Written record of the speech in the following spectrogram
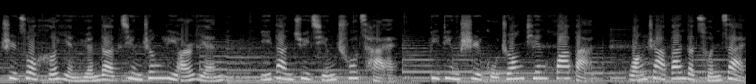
制作和演员的竞争力而言，一旦剧情出彩，必定是古装天花板、王炸般的存在，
